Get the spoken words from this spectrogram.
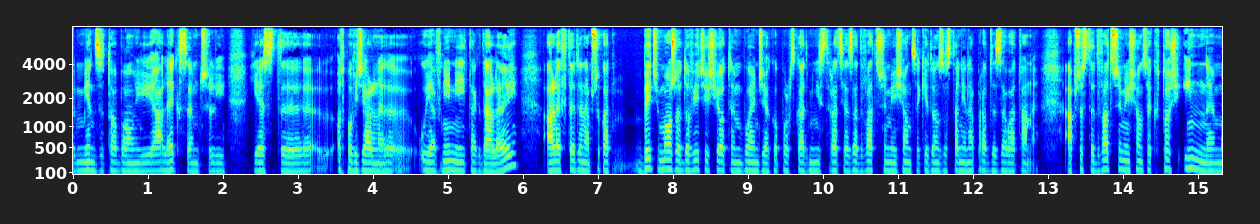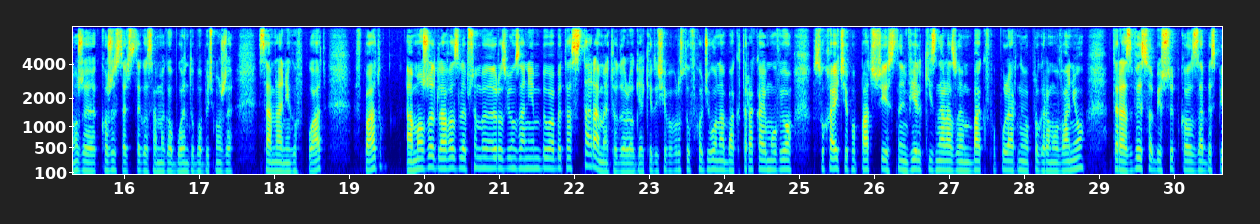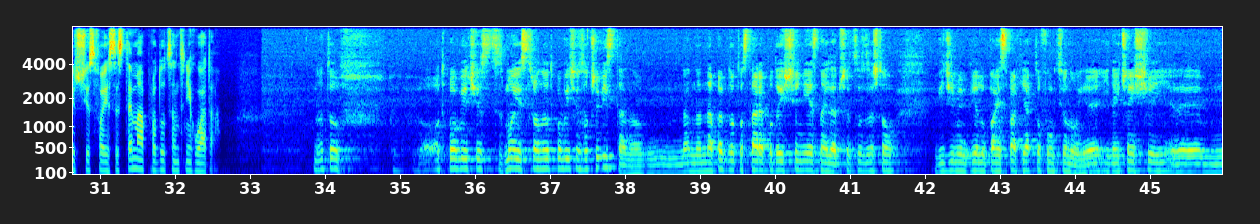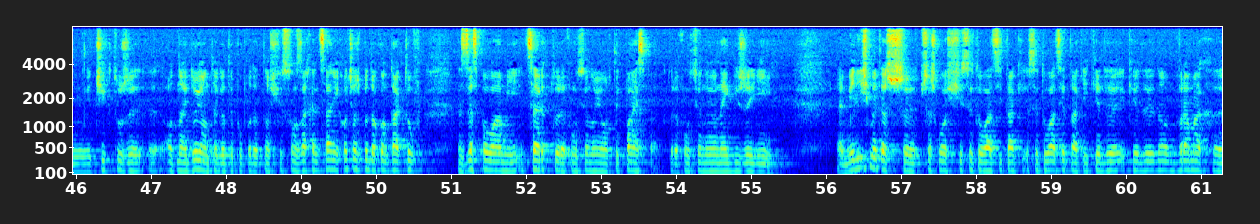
y, między tobą i Aleksem, czyli jest y, odpowiedzialne ujawnienie i tak dalej, ale wtedy na przykład być może dowiecie się o tym błędzie jako polska administracja za 2-3 miesiące, kiedy on zostanie naprawdę załatany, a przez te 2-3 miesiące ktoś inny może korzystać z tego samego błędu, bo być może sam na niego wpłat, wpadł, a może dla Was lepszym rozwiązaniem byłaby ta stara metodologia, kiedy się po prostu wchodziło na backtracka i mówiło: Słuchajcie, popatrzcie, jest ten wielki, znalazłem bug w popularnym oprogramowaniu. Teraz Wy sobie szybko zabezpieczcie swoje systemy, a producent niech łata. No to odpowiedź jest, z mojej strony odpowiedź jest oczywista. No, na, na pewno to stare podejście nie jest najlepsze, co zresztą Widzimy w wielu państwach, jak to funkcjonuje i najczęściej ci, którzy odnajdują tego typu podatności, są zachęcani chociażby do kontaktów z zespołami CERT, które funkcjonują w tych państwach, które funkcjonują najbliżej nich. Mieliśmy też w przeszłości sytuacji tak, sytuacje takie, kiedy, kiedy no w ramach, e, e,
